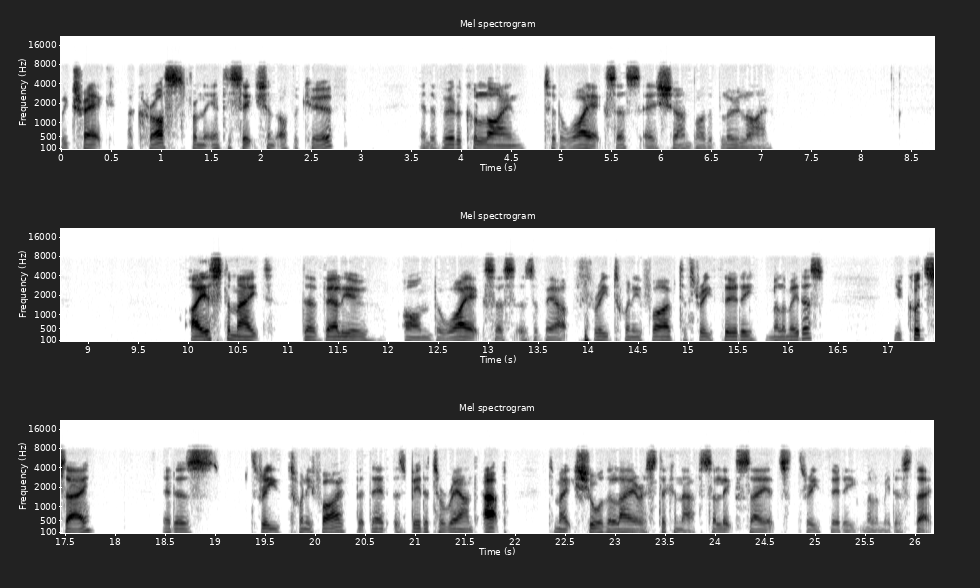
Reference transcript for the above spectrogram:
We track across from the intersection of the curve and the vertical line to the y-axis as shown by the blue line. I estimate the value on the y-axis is about 325 to 330 millimeters. You could say it is 325, but that is better to round up to make sure the layer is thick enough. So let's say it's 330 millimeters thick.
